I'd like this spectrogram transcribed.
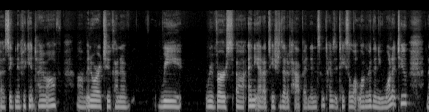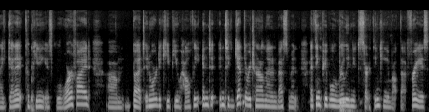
a significant time off, um, in order to kind of re reverse uh, any adaptations that have happened. And sometimes it takes a lot longer than you want it to. And I get it, competing is glorified. Um, but in order to keep you healthy and to, and to get the return on that investment, I think people really need to start thinking about that phrase.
